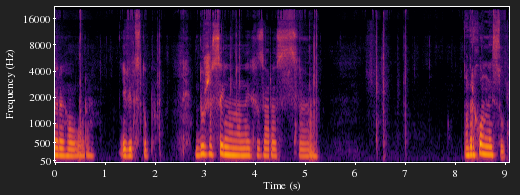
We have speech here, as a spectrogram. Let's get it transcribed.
Переговори і відступ. Дуже сильно на них зараз е, Верховний суд.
